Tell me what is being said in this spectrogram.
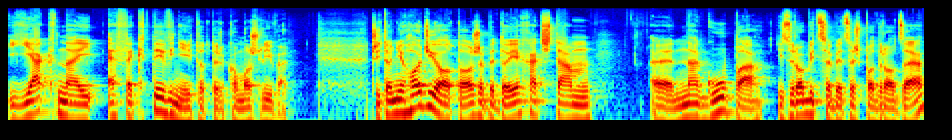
jak najefektywniej to tylko możliwe. Czyli to nie chodzi o to, żeby dojechać tam y, na głupa i zrobić sobie coś po drodze,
